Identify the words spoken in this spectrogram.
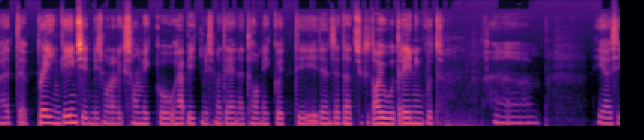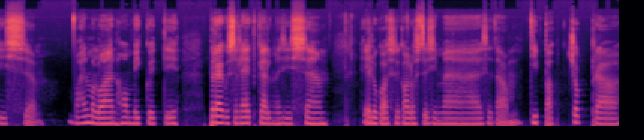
ühed äh, brain games'id, mis mul on üks hommiku habit, mis ma teen, et hommikuti teen seda, et siuksed ajutreeningud äh,. ja siis äh, vahel ma loen hommikuti praegusel hetkel me siis äh, elukaaslasega alustasime seda Deepak Chopra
